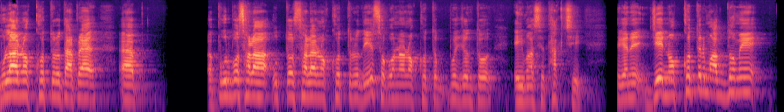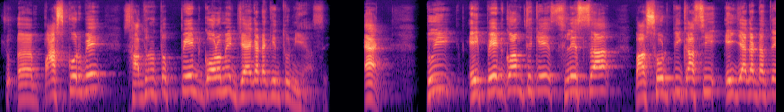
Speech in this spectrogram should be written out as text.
মূলা নক্ষত্র, তারপরে পূর্ব ছাড়া উত্তর ছাড়া নক্ষত্র দিয়ে শোভনা নক্ষত্র পর্যন্ত এই মাসে থাকছে। সেখানে যে নক্ষত্রের মাধ্যমে পাস করবে, সাধারণত পেট গরমের জায়গাটা কিন্তু নিয়ে আসে। এক। দুই, এই পেট গরম থেকে শ্লেষা বা সর্দি, কাশি এই জায়গাটাতে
